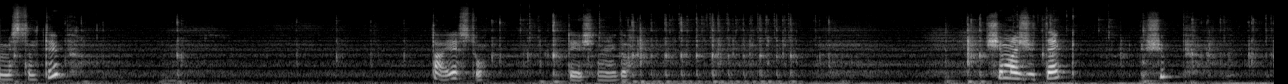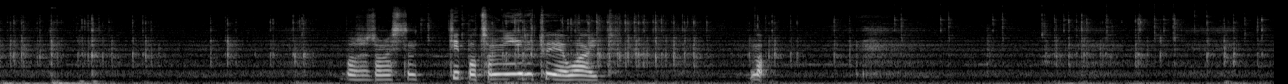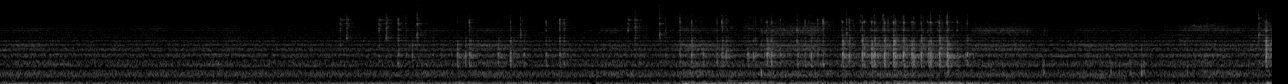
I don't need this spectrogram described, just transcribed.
Tam jest ten typ? Ta, jest tu. Ty się na niego. Siema Ziutek. Siup. Boże, tam jest ten typo, co mnie irytuje, White. No.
